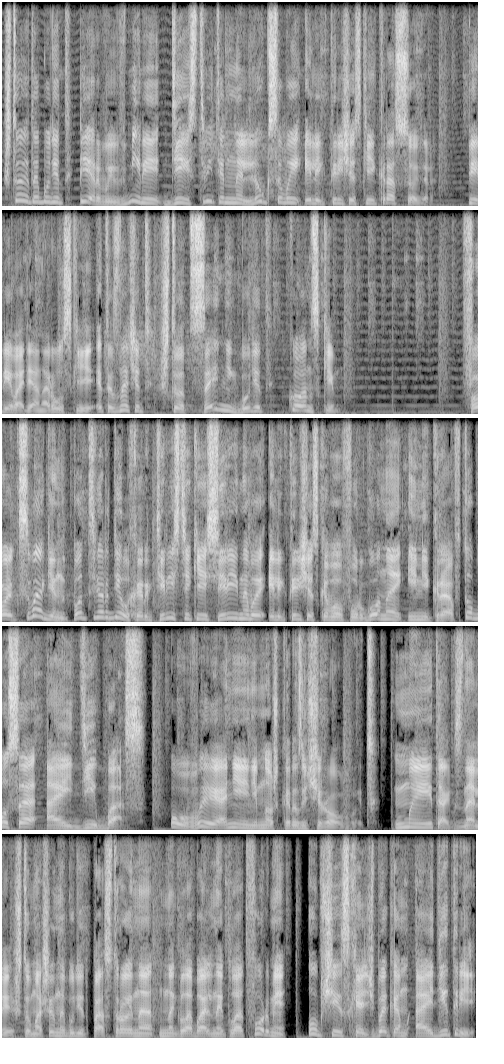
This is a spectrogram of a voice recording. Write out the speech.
что это будет первый в мире действительно люксовый электрический кроссовер, Переводя на русский, это значит, что ценник будет конским. Volkswagen подтвердил характеристики серийного электрического фургона и микроавтобуса ID Bus. Увы, они немножко разочаровывают. Мы и так знали, что машина будет построена на глобальной платформе, общей с хэтчбеком ID3,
